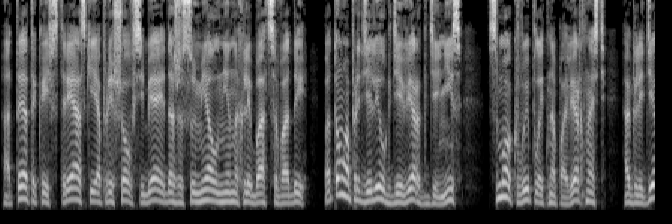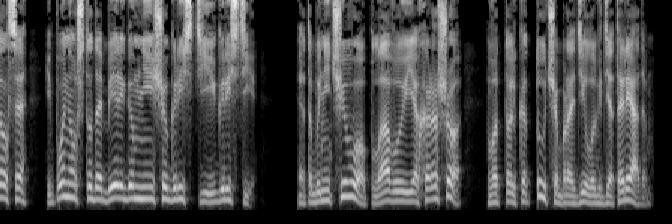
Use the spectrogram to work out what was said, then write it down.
От этакой встряски я пришел в себя и даже сумел не нахлебаться воды. Потом определил, где верх, где низ, смог выплыть на поверхность, огляделся и понял, что до берега мне еще грести и грести. Это бы ничего, плаваю я хорошо, вот только туча бродила где-то рядом.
